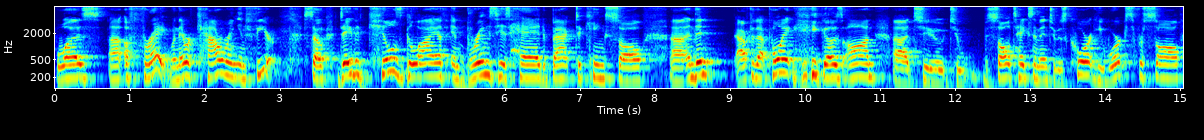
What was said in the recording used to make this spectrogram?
was uh, afraid, when they were cowering in fear. So, David kills Goliath and brings his head back to King Saul. Uh, and then after that point, he goes on uh, to, to Saul takes him into his court. He works for Saul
